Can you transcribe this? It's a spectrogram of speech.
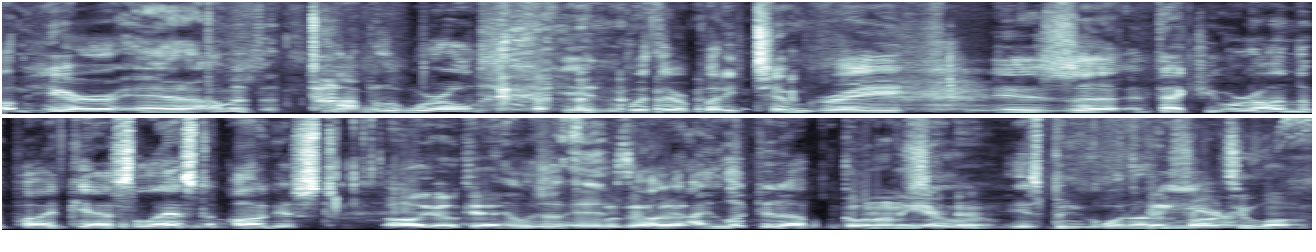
Well, I'm here and I'm at the top of the world and with our buddy Tim Grey. Is uh, in fact, you were on the podcast last August. Oh, okay. It was, it, Was that I, I looked it up. Going on a year so now. It's been going on been a far year. too long.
